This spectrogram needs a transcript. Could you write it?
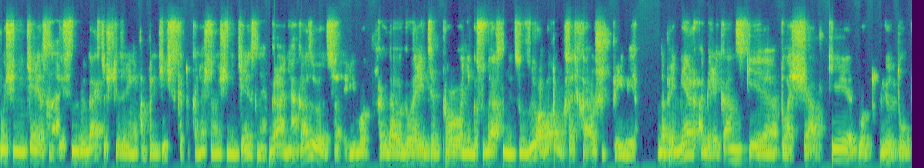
очень интересно. Если наблюдать с точки зрения там, политической, то, конечно, очень интересные грани оказываются. И вот когда вы говорите про негосударственную цензуру, вот он, кстати, хороший пример. Например, американские площадки, вот YouTube.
